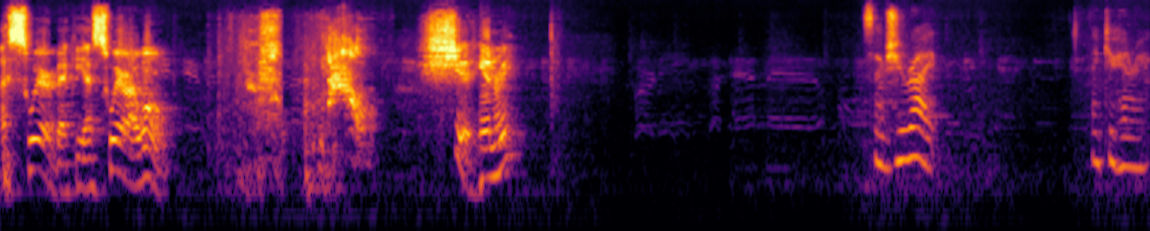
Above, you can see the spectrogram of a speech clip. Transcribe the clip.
I swear, Becky, I swear I won't. Ow! Shit, Henry. Serves you right. Thank you, Henry.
